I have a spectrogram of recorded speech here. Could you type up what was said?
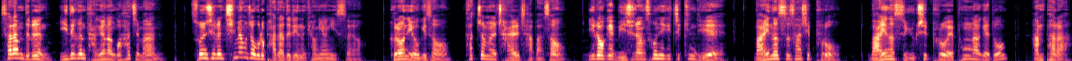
사람들은 이득은 당연한 거 하지만 손실은 치명적으로 받아들이는 경향이 있어요. 그러니 여기서 타점을 잘 잡아서 1억의 미슈련 손익이 찍힌 뒤에 마이너스 40%, 마이너스 60%의 폭락에도 안 팔아.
